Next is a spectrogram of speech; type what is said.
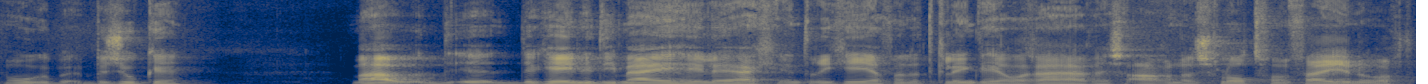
mogen be- bezoeken. Maar de- degene die mij heel erg intrigeert, en dat klinkt heel raar, is Arne Slot van Feyenoord.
